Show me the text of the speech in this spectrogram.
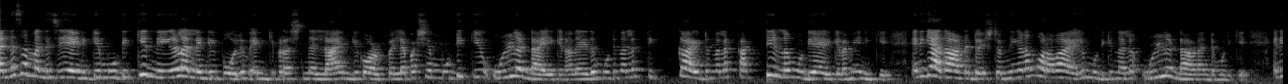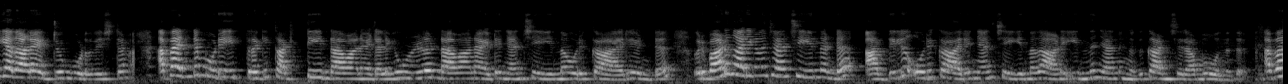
എന്നെ സംബന്ധിച്ച് എനിക്ക് മുടിക്ക് നീളല്ലെങ്കിൽ പോലും എനിക്ക് പ്രശ്നമില്ല എനിക്ക് കുഴപ്പമില്ല. പക്ഷെ മുടിക്ക് ഉള്ളുണ്ടായിരിക്കണം. അതായത് മുടി നല്ല തിക്കായിട്ട് നല്ല കട്ടിയുള്ള മുടിയായിരിക്കണം എനിക്ക്. എനിക്ക് അതാണ് കേട്ടോ ഇഷ്ടം. നീളം കുറവായാലും മുടിക്ക് നല്ല ഉള്ളുണ്ടാവണം എന്റെ മുടിക്ക്. എനിക്ക് അതാണ് ഏറ്റവും കൂടുതൽ ഇഷ്ടം. അപ്പൊ എന്റെ മുടി ഇത്രയ്ക്ക് കട്ടി ഉണ്ടാവാനായിട്ട് അല്ലെങ്കിൽ ഉള്ളുണ്ടാവാനായിട്ട് ഞാൻ ചെയ്യുന്ന ഒരു കാര്യമുണ്ട്. ഒരുപാട് കാര്യങ്ങൾ ഞാൻ ചെയ്യുന്നുണ്ട്. അതിൽ ഒരു കാര്യം ഞാൻ ചെയ്യുന്നതാണ് ഇന്ന് ഞാൻ നിങ്ങൾക്ക് കാണിച്ചു തരാൻ പോകുന്നത്. അപ്പൊ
